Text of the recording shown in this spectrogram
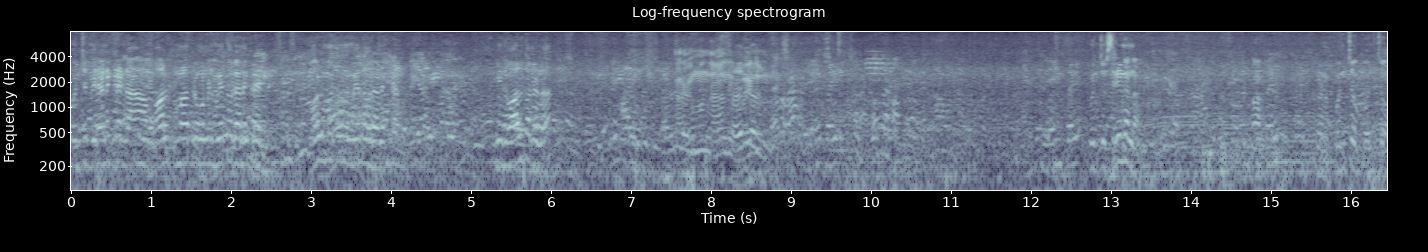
కొంచెం మీరు వెనక్కి రండి. ఆ మాత్రం ఉండండి. మిగతా వెనక్కి రండి. వాళ్ళు మాత్రం ఉండండి. మిగతా వెనక్కి రండి. ఇది వాళ్ళతోనేనా. కొంచెం శ్రీనన్న. కొంచెం కొంచెం.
